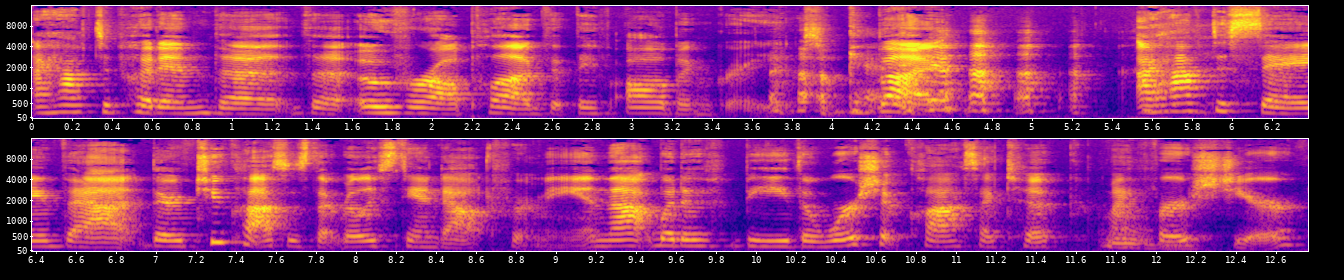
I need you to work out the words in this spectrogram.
I have to put in the the overall plug that they've all been great. Okay. But I have to say that there are two classes that really stand out for me, and that would have be the worship class I took my first year,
